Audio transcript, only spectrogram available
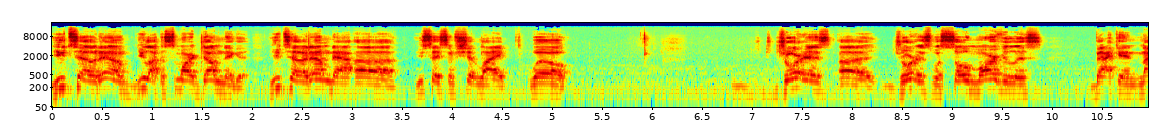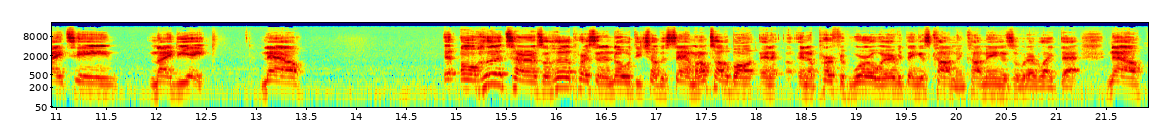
you tell them you like a smart dumb nigga. You tell them that uh, you say some shit like, well, Jordan's uh, Jordan's was so marvelous back in 1998. Now, on hood terms, a hood person to know what each other's saying. When I'm talking about in a, in a perfect world where everything is common, common English or whatever like that. Now,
